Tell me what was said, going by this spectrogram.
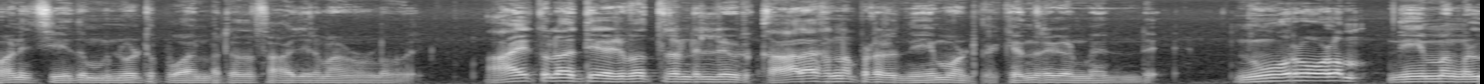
പണി ചെയ്ത് മുന്നോട്ട് പോകാൻ പറ്റാത്ത സാഹചര്യമാണുള്ളത്. ആയിരത്തി തൊള്ളായിരത്തി എഴുപത്തിരണ്ടിലെ ഒരു കാലഹരണപ്പെട്ട ഒരു നിയമമുണ്ട്. കേന്ദ്ര ഗവൺമെന്റിന്റെ നൂറോളം നിയമങ്ങൾ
